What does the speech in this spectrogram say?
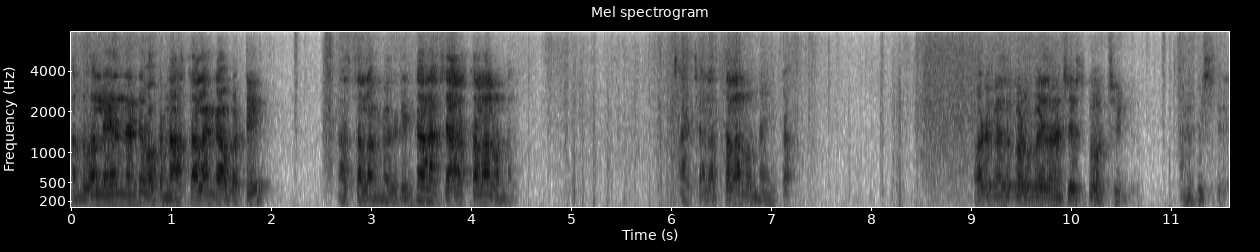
అందువల్ల ఏంటంటే ఒక నా స్థలం కాబట్టి నా స్థలం మీద ఇంకా నాకు చాలా స్థలాలు ఉన్నాయి. నాకు చాలా స్థలాలు ఉన్నాయి ఇంకా. వాడి మీద కూడా పోయి ఏదైనా చేసుకోవచ్చు అనిపిస్తుంది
